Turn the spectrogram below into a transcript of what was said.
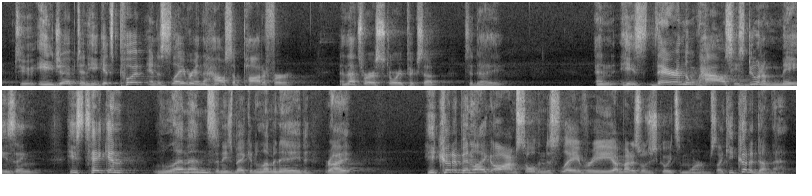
to Egypt and he gets put into slavery in the house of Potiphar. And that's where our story picks up today. And he's there in the house, he's doing amazing. He's taking lemons and he's making lemonade, right? He could have been like, oh, I'm sold into slavery. I might as well just go eat some worms. Like, he could have done that.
